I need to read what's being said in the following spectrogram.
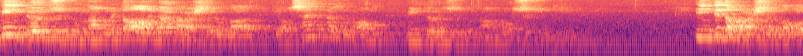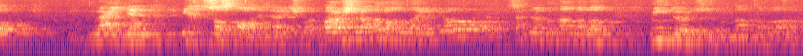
1400 il bundan qabaq, indi alimlər araşdırırlar. Yox, sən demə Qur'an 1400 il bundan qabaq sözünü deyir. İndi də araşdırırlar o müəyyən ixtisas alimləri ki var. Araşdıranda baxırlar, yox, sən demə bundan qabaq 1400 il bundan qabaq.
